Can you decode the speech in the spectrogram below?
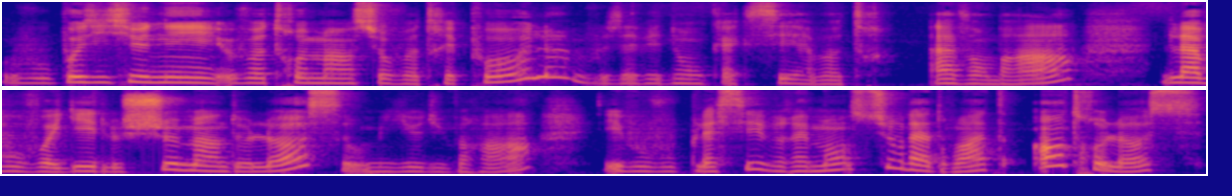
vous positionnez votre main sur votre épaule, vous avez donc accès à votre avant-bras. Là, vous voyez le chemin de l'os au milieu du bras et vous vous placez vraiment sur la droite entre l'os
